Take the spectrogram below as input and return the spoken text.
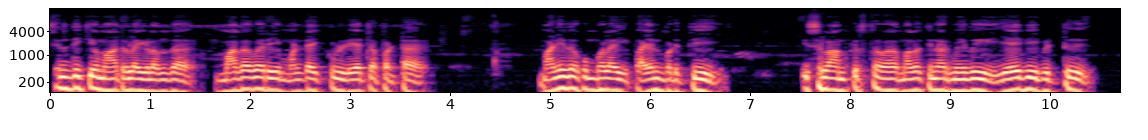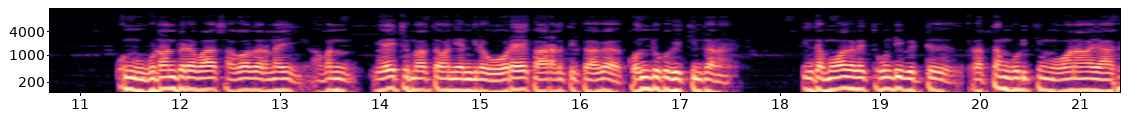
சிந்திக்கும் ஆற்றலை இழந்த மதவெறி மண்டைக்குள் ஏற்றப்பட்ட மனித கும்பலை பயன்படுத்தி இஸ்லாம் கிறிஸ்தவ மதத்தினர் மீது ஏவி விட்டு உன் உடன்பிறவா சகோதரனை அவன் வேற்று மதத்தவன் என்கிற ஒரே காரணத்திற்காக கொண்டு குவிக்கின்றன. இந்த மோதலை தூண்டிவிட்டு ரத்தம் குடிக்கும் ஓநாயாக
